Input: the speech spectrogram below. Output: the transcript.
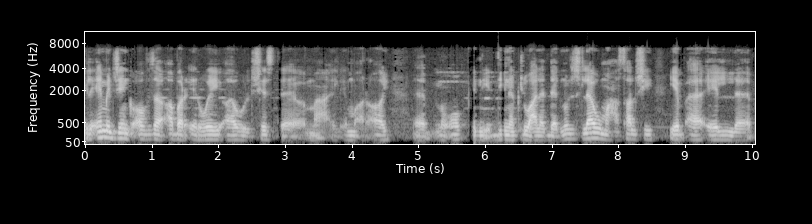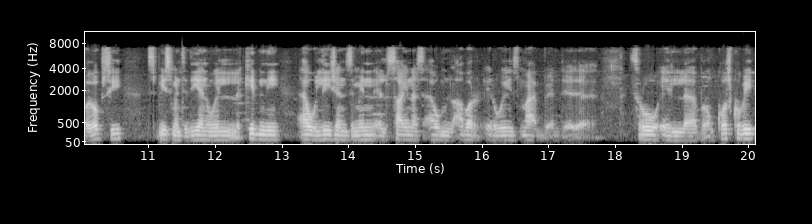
ال imaging of the upper airway أو ال chest مع ال MRI ممكن يدينا clue على ال diagnosis لو ما حصلش يبقى ال biopsy specimen دي وال kidney أو ال lesions من ال sinus أو من ال upper airways مع through ال bronchoscopy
